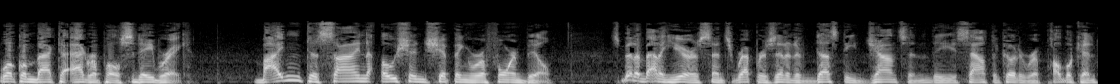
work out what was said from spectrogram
Welcome back to AgriPulse Daybreak. Biden to sign ocean shipping reform bill. It's been about a year since Representative Dusty Johnson, the South Dakota Republican,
